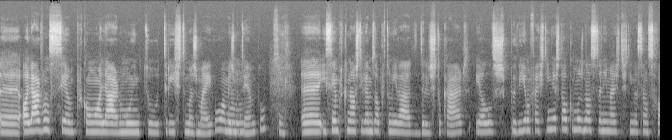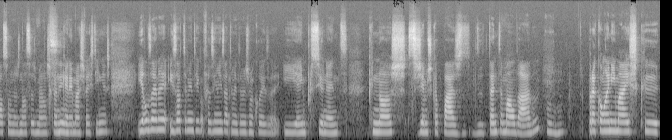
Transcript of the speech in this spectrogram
Uh, olhavam sempre com um olhar muito triste, mas meigo ao mesmo Uhum. tempo. Sim. Uh, e sempre que nós tivemos a oportunidade de lhes tocar, eles pediam festinhas, tal como os nossos animais de estimação se roçam nas nossas mãos quando Sim. querem mais festinhas. E eles eram exatamente, faziam exatamente a mesma coisa. E é impressionante que nós sejamos capazes de tanta maldade Uhum. para com animais que,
